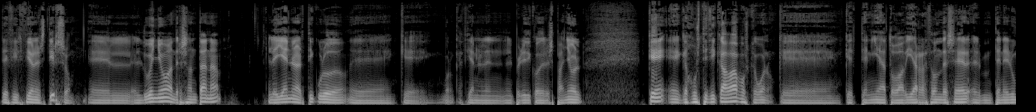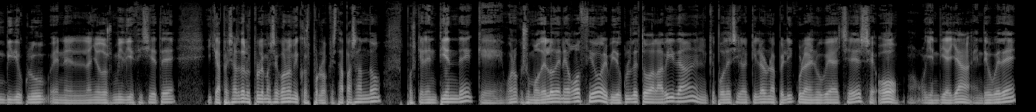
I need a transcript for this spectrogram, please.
de ficciones Tirso. El, el, dueño, Andrés Santana, leía en el artículo eh, que, bueno, que hacían en el periódico del Español, eh, que, justificaba pues que bueno que, tenía todavía razón de ser tener un videoclub en el año 2017 y que a pesar de los problemas económicos por lo que está pasando pues que él entiende que bueno que su modelo de negocio el videoclub de toda la vida en el que puedes ir a alquilar una película en VHS o hoy en día ya en DVD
